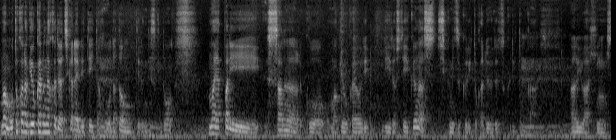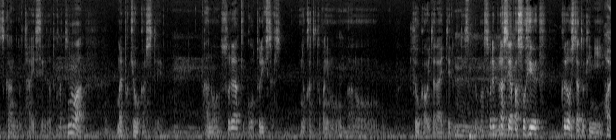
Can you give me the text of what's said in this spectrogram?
まあ、元から業界の中では力入れていた方だとは思ってるんですけど、まあ、やっぱりさらなるこう、まあ、業界をリリードしていくようなし仕組み作りとかルール作りとうか、あるいは品質管理の体制だとかっていうのは、まあ、やっぱ強化してあのそれは結構取引先の方とかにも、あの評価をいただいてるんですけど、うん。まあ、それプラスやっぱそういう苦労した時に、はい。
